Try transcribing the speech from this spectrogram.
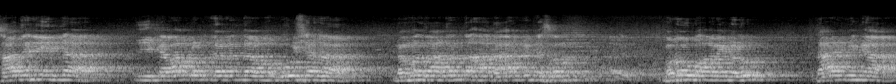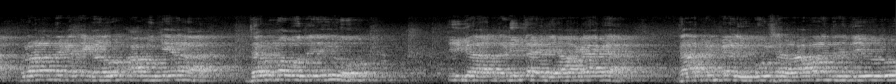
ಸಾಧನೆಯಿಂದ ಈ ಕಲಾಪ್ರಭುತ್ವದಿಂದ ಬಹುಶಃ ನಮ್ಮದಾದಂತಹ ಧಾರ್ಮಿಕ ಸಂ ಮನೋಭಾವನೆಗಳು, ಧಾರ್ಮಿಕ ಪುರಾಣದ ಕಥೆಗಳು ಆ ಮುಖೇನ ಧರ್ಮ ಬೋಧನೆಯು ಈಗ ನಡೀತಾ ಇದೆ. ಆಗಾಗ ಧಾರ್ಮಿಕ ಬಹುಶಃ ರಾಮಾಂದ್ರ ದೇವರು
